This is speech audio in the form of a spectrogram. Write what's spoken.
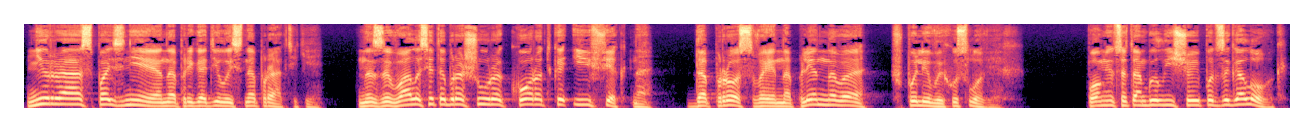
Не раз позднее она пригодилась на практике. Называлась эта брошюра коротко и эффектно «Допрос военнопленного в полевых условиях». Помнится, там был еще и подзаголовок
